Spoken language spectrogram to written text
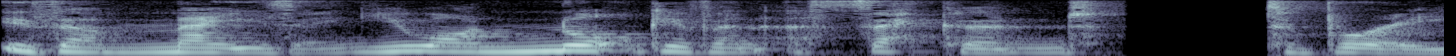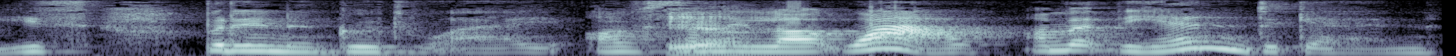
is amazing. You are not given a second to breathe, but in a good way. I was suddenly Yeah. like, wow, I'm at the end again.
